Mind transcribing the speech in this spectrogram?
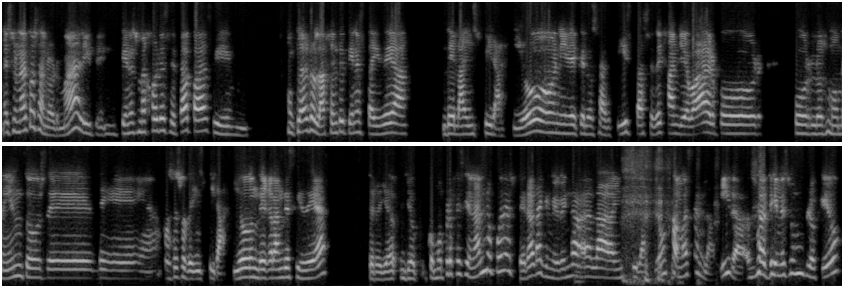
es una cosa normal y tienes mejores etapas y, claro, la gente tiene esta idea de la inspiración y de que los artistas se dejan llevar por, por los momentos de, de, pues eso, de inspiración, de grandes ideas, pero yo, yo como profesional no puedo esperar a que me venga la inspiración jamás en la vida. O sea, tienes un bloqueo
